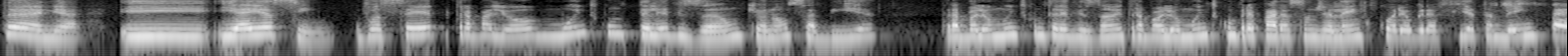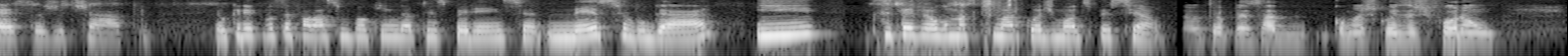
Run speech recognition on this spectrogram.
Tânia, e, e aí assim, você trabalhou muito com televisão, que eu não sabia, trabalhou muito com televisão e trabalhou muito com preparação de elenco, coreografia também em peças de teatro. Eu queria que você falasse um pouquinho da tua experiência nesse lugar e se teve alguma que te marcou de modo especial. Eu tenho pensado como as coisas foram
